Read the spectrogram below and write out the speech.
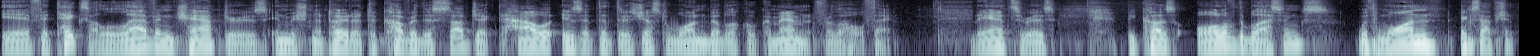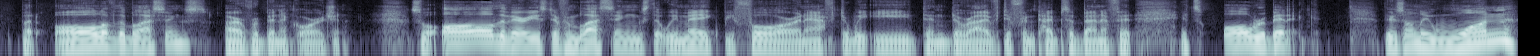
if it takes 11 chapters in Mishneh Torah to cover this subject, how is it that there's just one biblical commandment for the whole thing? The answer is because all of the blessings, with one exception, but all of the blessings are of rabbinic origin. So, all the various different blessings that we make before and after we eat and derive different types of benefit, it's all rabbinic. There's only one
